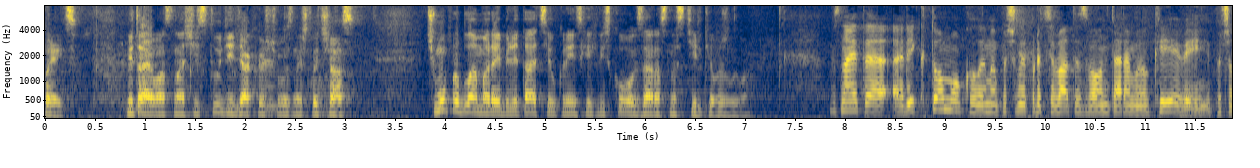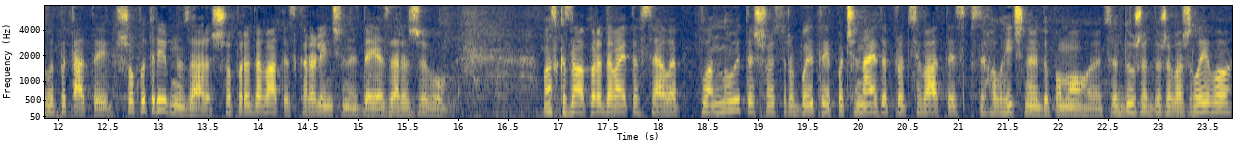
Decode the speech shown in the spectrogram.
Пейц. Вітаю вас в нашій студії. Дякую, що ви знайшли час. Чому проблема реабілітації українських військових зараз настільки важлива? Ви знаєте, рік тому, коли ми почали працювати з волонтерами у Києві, і почали питати, що потрібно зараз, що передавати з Каролінщини, де я зараз живу. Вона сказала, передавайте все, але плануйте щось робити, починайте працювати з психологічною допомогою. Це дуже дуже важливо.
